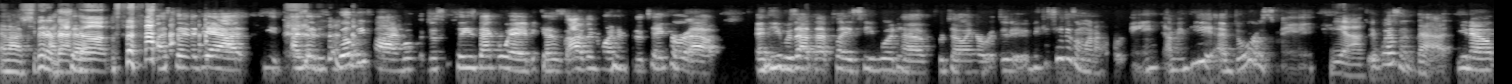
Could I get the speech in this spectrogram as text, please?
And I, she better I back said, up. I said, yeah. I said, we'll be fine. We'll just please back away because I didn't want him to take her out. And he was at that place he would have for telling her what to do because he doesn't want to hurt me. I mean, he adores me. Yeah. It wasn't that, you know.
